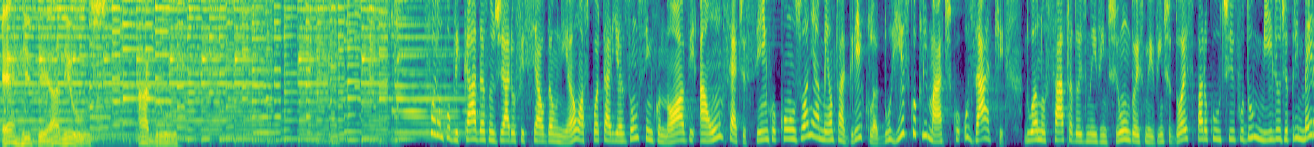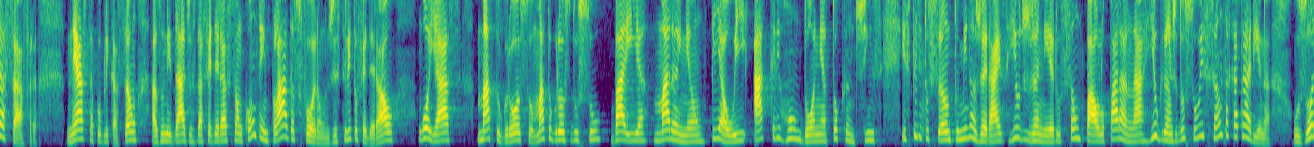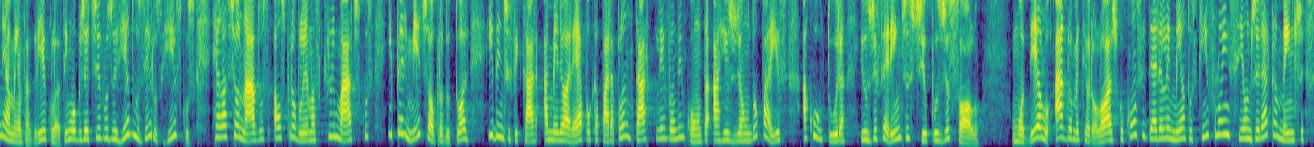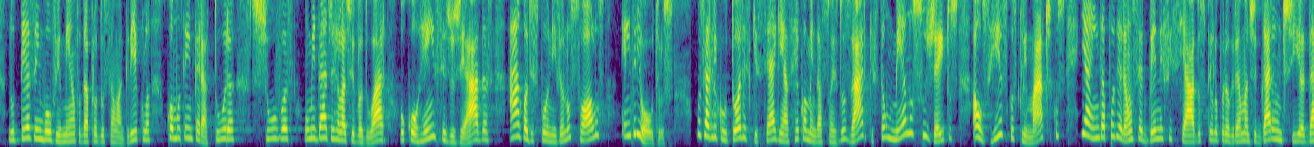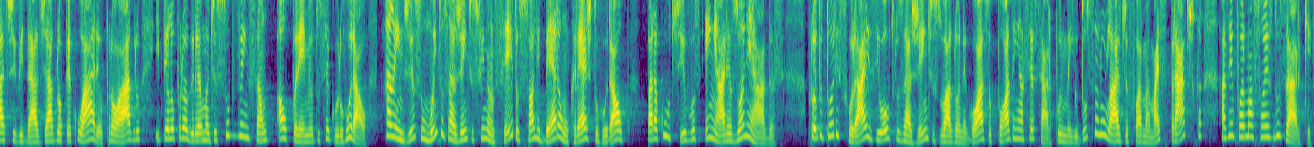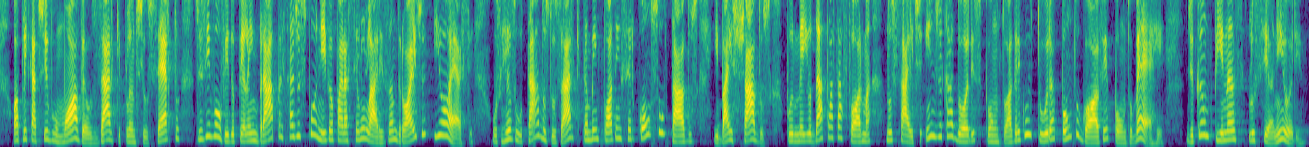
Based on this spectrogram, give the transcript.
RBA News Agro Foram publicadas no Diário Oficial da União as portarias 159 a 175 com o zoneamento agrícola do risco climático, o ZARC, do ano safra 2021-2022 para o cultivo do milho de primeira safra. Nesta publicação, as unidades da federação contempladas foram Distrito Federal, Goiás, Mato Grosso, Mato Grosso do Sul, Bahia, Maranhão, Piauí, Acre, Rondônia, Tocantins, Espírito Santo, Minas Gerais, Rio de Janeiro, São Paulo, Paraná, Rio Grande do Sul e Santa Catarina. O zoneamento agrícola tem o objetivo de reduzir os riscos relacionados aos problemas climáticos e permite ao produtor identificar a melhor época para plantar, levando em conta a região do país, a cultura e os diferentes tipos de solo. O modelo agrometeorológico considera elementos que influenciam diretamente no desenvolvimento da produção agrícola, como temperatura, chuvas, umidade relativa do ar, ocorrência de geadas, água disponível nos solos, entre outros. Os agricultores que seguem as recomendações do ZARC estão menos sujeitos aos riscos climáticos e ainda poderão ser beneficiados pelo Programa de Garantia da Atividade Agropecuária, o PROAGRO, e pelo Programa de Subvenção ao Prêmio do Seguro Rural. Além disso, muitos agentes financeiros só liberam o crédito rural para cultivos em áreas zoneadas. Produtores rurais e outros agentes do agronegócio podem acessar por meio do celular de forma mais prática as informações do ZARC. O aplicativo móvel ZARC Plantio Certo, desenvolvido pela Embrapa, está disponível para celulares Android e iOS. Os resultados do ZARC também podem ser consultados e baixados por meio da plataforma no site indicadores.agricultura.gov.br. De Campinas, Luciane Yuri.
